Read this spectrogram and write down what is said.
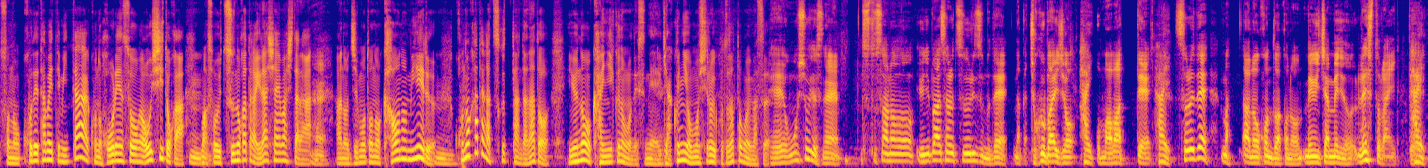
そのここで食べてみたこのほうれん草が美味しいとか、うん。まあ、そういう通の方がいらっしゃいましたら、はい。あの地元の顔の見える、うん。この方が作ったんだなというのを買いに行くのもですね逆に面白いことだと思います。えー、面白いですね。そうするとさあのユニバーサルツーリズムでなんか直売所をはい。回って、はい。それでまああの今度はこのめぐみちゃんメニューのレストラン行ってはい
